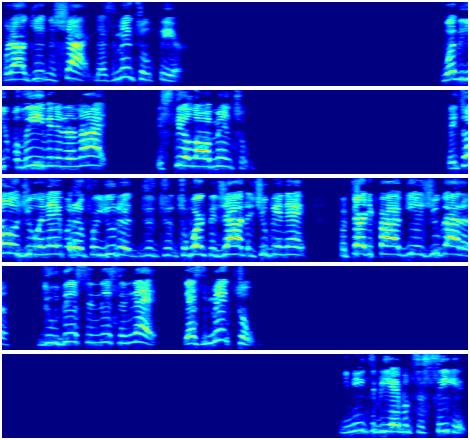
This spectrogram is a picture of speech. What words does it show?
without getting a shot. That's mental fear. Whether you believe in it or not, it's still all mental. They told you and able to for you to, to, to work the job that you've been at for 35 years, you gotta do this and this and that. That's mental. You need to be able to see it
